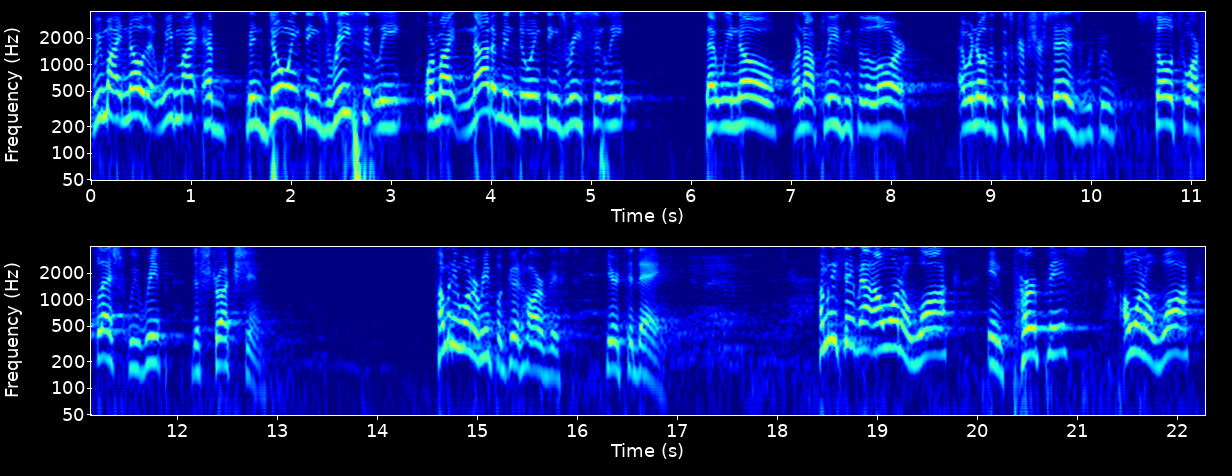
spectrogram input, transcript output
we might know that we might have been doing things recently or might not have been doing things recently that we know are not pleasing to the Lord. And we know that the scripture says if we sow to our flesh, we reap destruction. How many want to reap a good harvest here today? How many say, man, I want to walk in purpose? I want to walk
